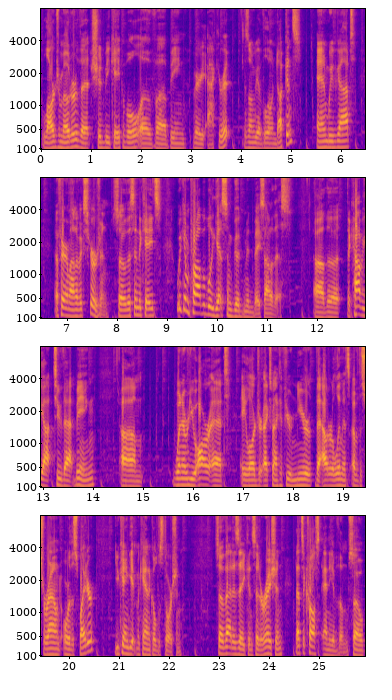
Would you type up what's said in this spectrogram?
large motor that should be capable of uh, being very accurate as long as we have low inductance. And we've got a fair amount of excursion. So this indicates we can probably get some good mid bass out of this. Uh, the, the caveat to that being, um, whenever you are at a larger Xmax, if you're near the outer limits of the surround or the spider, you can get mechanical distortion. So that is a consideration. That's across any of them. So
